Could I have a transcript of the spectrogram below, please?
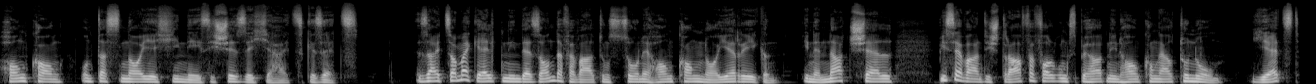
Hongkong und das neue chinesische Sicherheitsgesetz. Seit Sommer gelten in der Sonderverwaltungszone Hongkong neue Regeln. In a nutshell, bisher waren die Strafverfolgungsbehörden in Hongkong autonom. Jetzt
